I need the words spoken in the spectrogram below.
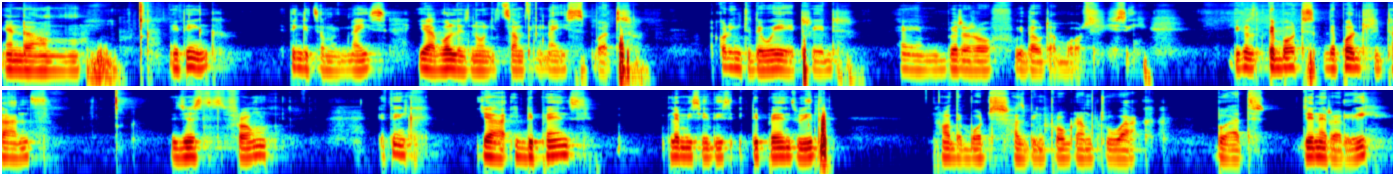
and um, I think I think it's something nice. Yeah, I've always known it's something nice, but according to the way I trade, I am better off without a bot. You see, because the bot the bot returns just from I think yeah it depends let me say this it depends with how the bot has been programmed to work. But generally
